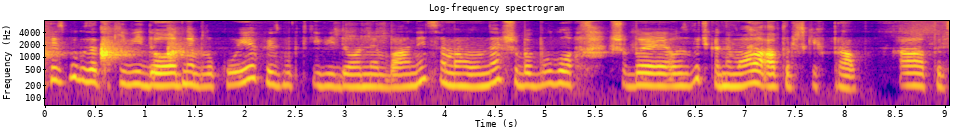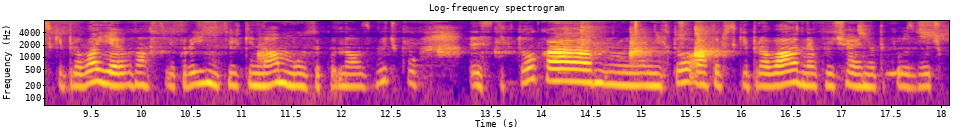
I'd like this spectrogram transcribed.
Фейсбук за такі відео не блокує, Фейсбук такі відео не банить. Саме головне, щоб було, щоб озвучка не мала авторських прав. Авторські права є у нас в Україні тільки на музику, на озвучку з Тіктока. Ніхто авторські права не включає на таку озвучку.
